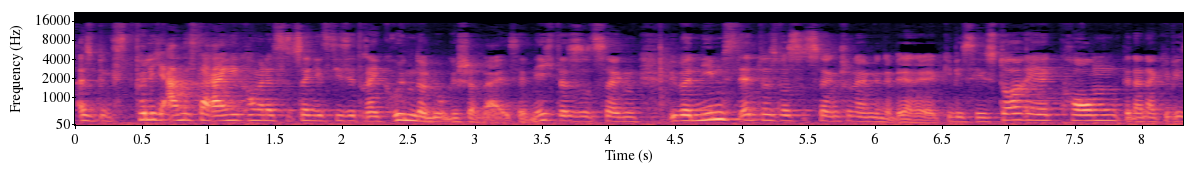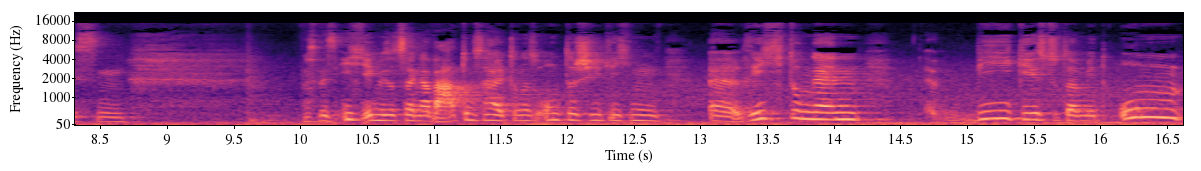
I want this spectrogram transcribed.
also bist völlig anders da reingekommen als sozusagen jetzt diese drei Gründer logischerweise, nicht? Also sozusagen übernimmst etwas, was sozusagen schon mit einer gewissen Historie kommt, mit einer gewissen, was weiß ich, irgendwie sozusagen Erwartungshaltung aus unterschiedlichen äh, Richtungen. Wie gehst du damit um?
